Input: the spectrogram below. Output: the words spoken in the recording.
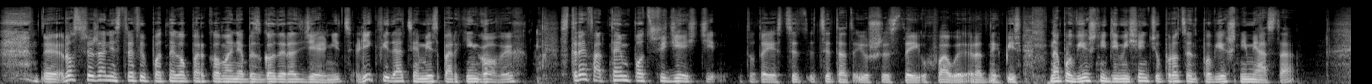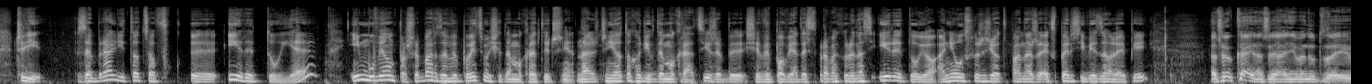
Rozszerzanie strefy płatnego parkowania bez zgody rad dzielnic, likwidacja miejsc parkingowych, strefa tempo 30, tutaj jest cy cytat już z tej uchwały radnych PiS, na powierzchni 90% powierzchni miasta, czyli zebrali to, co w, y, irytuje i mówią, proszę bardzo, wypowiedzmy się demokratycznie. No ale czy nie o to chodzi w demokracji, żeby się wypowiadać w sprawach, które nas irytują, a nie usłyszeć od pana, że eksperci wiedzą lepiej? Znaczy okej, okay, znaczy ja nie będę tutaj y,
